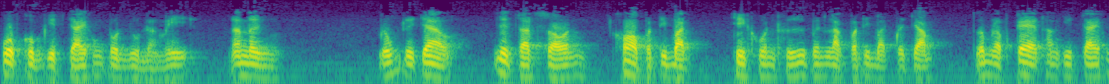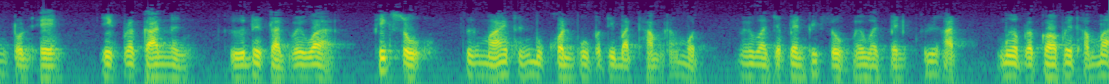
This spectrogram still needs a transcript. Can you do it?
ควบคุมจิตใจของตนอยู่ดังนี้ นั่นหนึ่งพระพุทธเจ้าได้ตรัสสอนข้อปฏิบัติที่ควรถือเป็นหลักปฏิบัติประจำสำหรับแก้ทางจิตใจของตนเอง อีกประการหนึ่ง คือได้ตรัสไว้ว่าภิกษุซึ่งหมายถึงบุคคลผู้ปฏิบัติธรรมทั้งหมด ไม่ว่าจะเป็นภิกษุไม่ว่าเป็นครือขัดเมื่อประกอบด้วยธรรมะ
